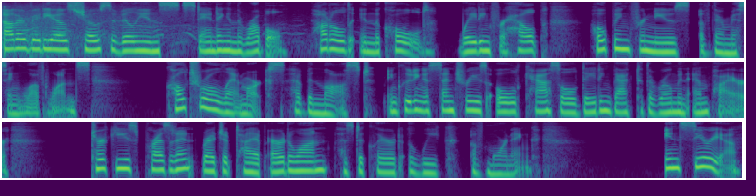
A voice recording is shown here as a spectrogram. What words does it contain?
Other videos show civilians standing in the rubble, huddled in the cold, waiting for help, hoping for news of their missing loved ones. Cultural landmarks have been lost, including a centuries old castle dating back to the Roman Empire. Turkey's President Recep Tayyip Erdogan has declared a week of mourning. In Syria,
